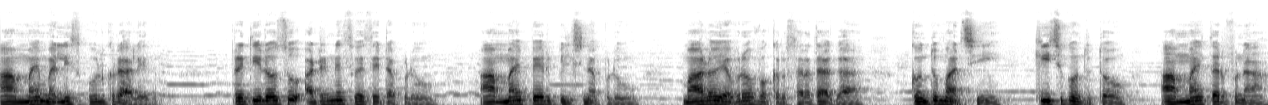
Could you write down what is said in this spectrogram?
ఆ అమ్మాయి మళ్ళీ స్కూల్కు రాలేదు. ప్రతిరోజు అటెండెన్స్ వేసేటప్పుడు ఆ అమ్మాయి పేరు పిలిచినప్పుడు మాలో ఎవరో ఒకరు సరదాగా గొంతు మార్చి కీచు గొంతుతో ఆ అమ్మాయి తరఫున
